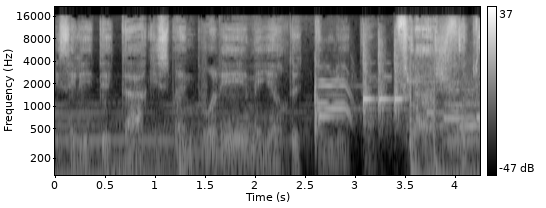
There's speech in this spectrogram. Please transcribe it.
Et c'est les tétards qui se prennent pour les meilleurs de tous les temps. Flash, photo,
